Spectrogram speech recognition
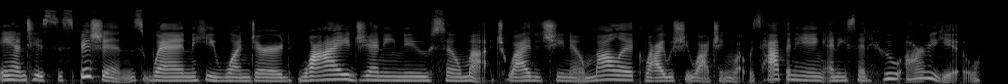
and his suspicions when he wondered why Jenny knew so much. Why did she know Moloch? Why was she watching what was happening? And he said, Who are you?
